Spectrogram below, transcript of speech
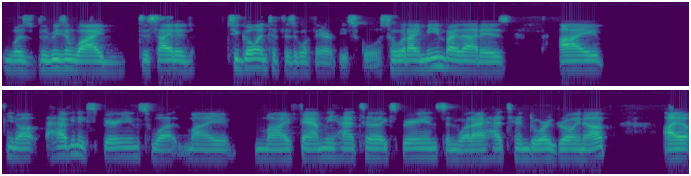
was the reason why I decided to go into physical therapy school. So what I mean by that is I you know having experienced what my my family had to experience and what I had to endure growing up, I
